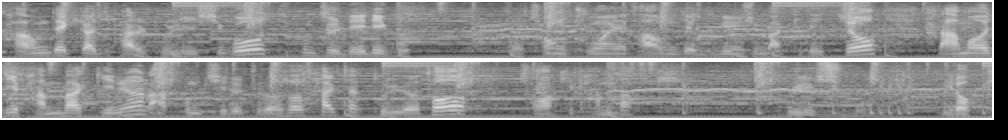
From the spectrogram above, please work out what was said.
가운데까지 발을 돌리시고 뒤꿈치를 내리고 자, 정중앙에 가운데 무게중심 맞게 됐죠. 나머지 반 바퀴는 앞꿈치를 들어서 살짝 돌려서 정확히 반 바퀴 돌리시고 이렇게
